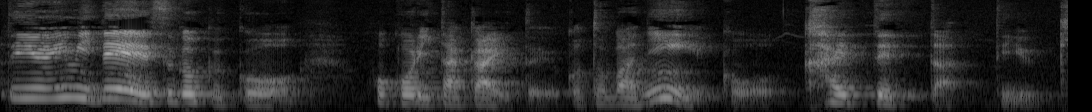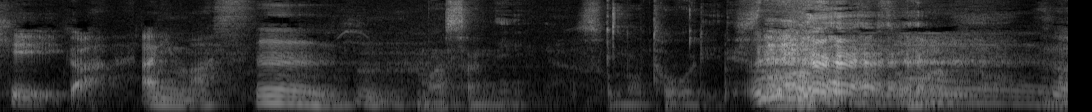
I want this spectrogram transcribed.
っていう意味ですごくこう誇り高いという言葉にこう変えてったっていう経緯があります。うん。うん。まさにその通りです。ねそう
